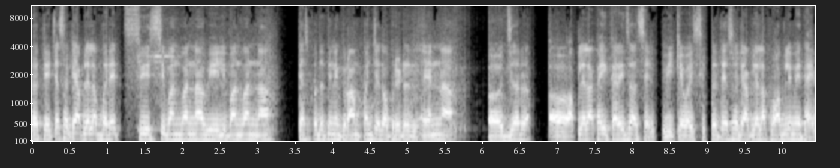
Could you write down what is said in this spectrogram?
तर त्याच्यासाठी आपल्याला बऱ्याच सी एस सी बांधवांना व्हीएलई बांधवांना त्याच पद्धतीने ग्रामपंचायत ऑपरेटर यांना जर आपल्याला काही करायचं असेल वी केवायसी तर त्यासाठी आपल्याला प्रॉब्लेम येत आहेत.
